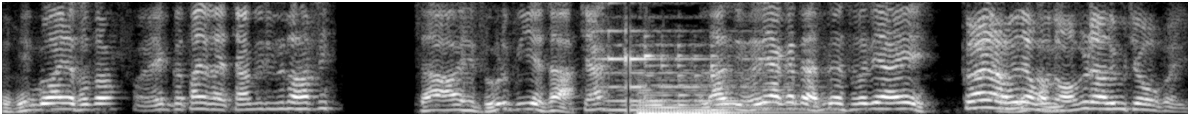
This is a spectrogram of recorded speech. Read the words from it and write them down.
તો ભેગો આયો તો? એક ગતાય ચા બીડી પીધો હાથી ચા આવે ધૂળ પીએ ચા. ચા? લાદી વધ્યા કરતા દસ વધ્યા એ. કયા વધ્યા? બધો હમણાં છે ભાઈ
